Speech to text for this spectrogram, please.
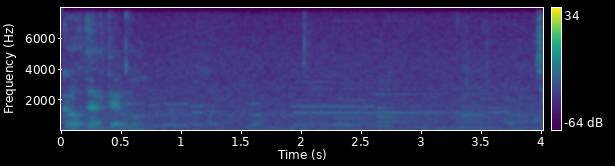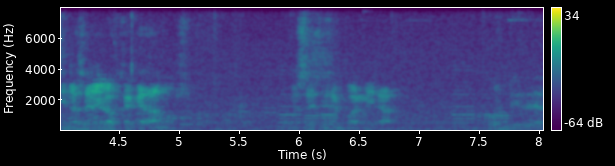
Cóctel tengo. Si no sé ni los que quedamos. No sé si se puede mirar. Pues ni idea.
